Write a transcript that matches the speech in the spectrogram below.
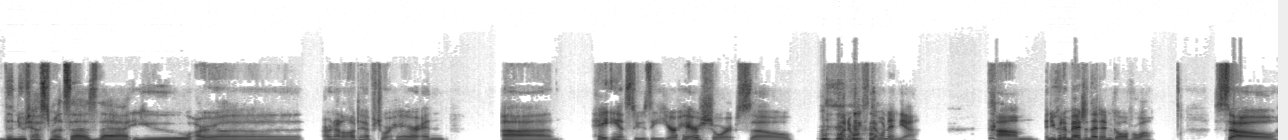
the New Testament says that you are uh, are not allowed to have short hair. And uh, hey, Aunt Susie, your hair's short, so when are we stoning you? Um, and you can imagine that didn't go over well. So,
